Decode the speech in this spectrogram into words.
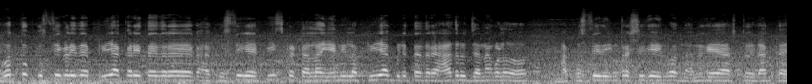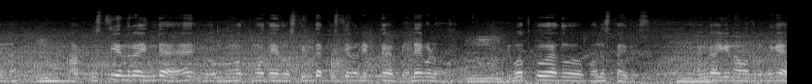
ಇವತ್ತು ಕುಸ್ತಿಗಳಿದೆ ಫ್ರೀಯಾಗಿ ಕರೀತಾ ಇದ್ದಾರೆ ಆ ಕುಸ್ತಿಗೆ ಫೀಸ್ ಕಟ್ಟಲ್ಲ, ಏನಿಲ್ಲ ಫ್ರೀಯಾಗಿ ಬಿಡ್ತಾ ಇದ್ದಾರೆ ಆದರೂ ಜನಗಳು ಆ ಕುಸ್ತಿ ಇಂಟ್ರೆಸ್ಟಿಗೆ ಇಲ್ವೋ ನನಗೆ ಅಷ್ಟು ಇದಾಗ್ತಾ ಇಲ್ಲ. ಆ ಕುಸ್ತಿ ಅಂದರೆ ಹಿಂದೆ ಮೂವತ್ತು ಮೂವತ್ತೈದು ವರ್ಷದಿಂದ ಕುಸ್ತಿಗಳು ಇಟ್ಟ ಬೆಲೆಗಳು ಇವತ್ತಿಗೂ ಅದು ಫಲಿಸ್ತಾ ಇದೆ. ಹಂಗಾಗಿ ನಾವು ಅದ್ರ ಬಗ್ಗೆ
